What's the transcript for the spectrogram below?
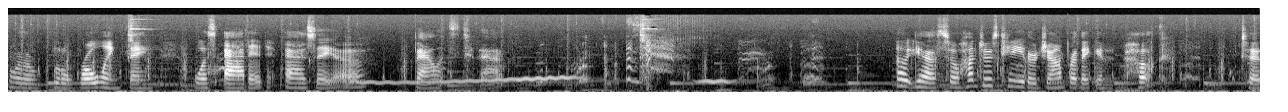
or the little rolling thing, was added as a uh, balance to that. Oh yeah, so hunters can either jump or they can hook to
